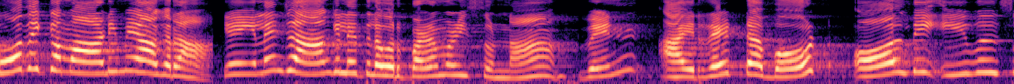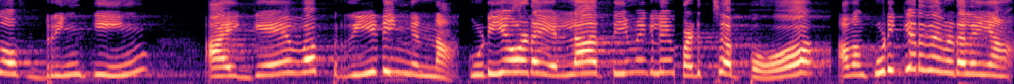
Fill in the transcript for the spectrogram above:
போதைக்கமா அடிமையாகிறான். என் இளைஞ ஆங்கிலத்துல ஒரு பழமொழி சொன்னான் when I read about all the evils of drinking I gave up ரீடிங்னா குடியோட எல்லா தீமைகளையும் படிச்சப்போ அவன் குடிக்கிறதை விடலையாம்.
